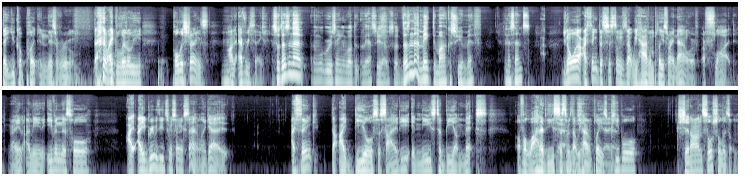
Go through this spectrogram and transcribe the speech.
that you could put in this room that like literally pull the strings mm-hmm. on everything So doesn't that and what we were saying about the, the yesterday's episode? Doesn't that make democracy a myth, in a sense? you know what i think the systems that we have in place right now are, are flawed right i mean even this whole I, I agree with you to a certain extent like yeah it, i think the ideal society it needs to be a mix of a lot of these Yeah, systems that for we have in place Yeah, yeah. people shit on socialism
